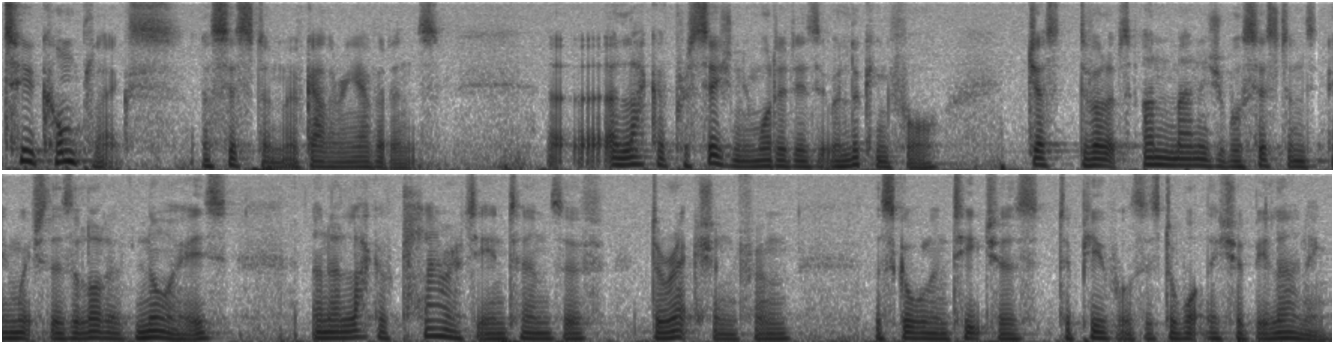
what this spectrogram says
Too complex a system of gathering evidence, a, a lack of precision in what it is that we're looking for, just develops unmanageable systems in which there's a lot of noise and a lack of clarity in terms of direction from the school and teachers to pupils as to what they should be learning.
